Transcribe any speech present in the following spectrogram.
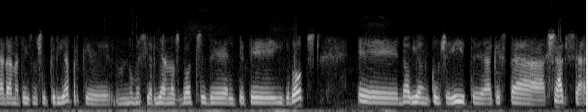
ara mateix no sortiria perquè només hi havia els vots del PP i de Vox, eh, no havien aconseguit eh, aquesta xarxa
